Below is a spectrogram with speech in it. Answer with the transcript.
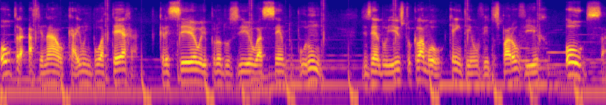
Outra, afinal, caiu em boa terra, cresceu e produziu assento por um. Dizendo isto, clamou: Quem tem ouvidos para ouvir, ouça.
